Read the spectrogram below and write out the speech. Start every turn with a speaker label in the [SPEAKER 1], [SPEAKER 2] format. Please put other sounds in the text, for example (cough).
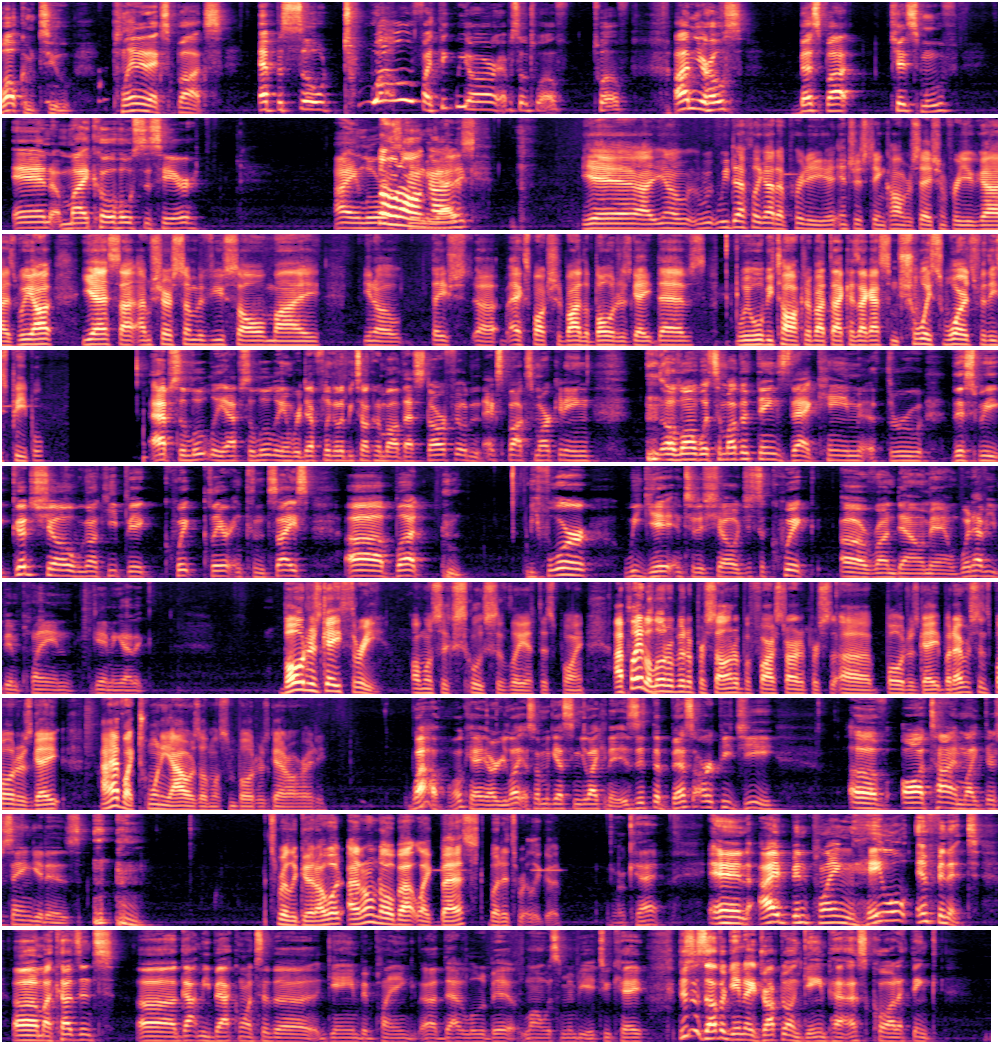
[SPEAKER 1] Welcome to Planet Xbox episode 12. I think we are episode 12. 12. I'm your host, Best Bot Kid Smooth, and my co-host is here. I am Laura.
[SPEAKER 2] going on, guys? Yeah, you know, we definitely got a pretty interesting conversation for you guys. We are, yes, I, am sure some of you saw my, you know, they uh, Xbox should buy the Baldur's Gate devs. We will be talking about that because I got some choice words for these people.
[SPEAKER 1] Absolutely, absolutely, and we're definitely going to be talking about that Starfield and Xbox marketing, (clears throat) along with some other things that came through this week. Good show. We're going to keep it quick, clear, and concise. Uh, but (clears throat) before we get into the show, just a quick uh, rundown, man. What have you been playing, Gaming Addict?
[SPEAKER 2] Baldur's Gate 3 almost exclusively at this point. I played a little bit of Persona before I started uh, Baldur's Gate, but ever since Baldur's Gate, I have like 20 hours almost in Baldur's Gate already.
[SPEAKER 1] Wow. Okay. Are you like? So I'm guessing you're liking it. Is it the best RPG of all time, like they're saying it is? (clears throat)
[SPEAKER 2] it's really good. I would. I don't know about like best, but it's really good.
[SPEAKER 1] Okay. And I've been playing Halo Infinite. Uh, my cousins uh, got me back onto the game. Been playing uh, that a little bit along with some NBA 2K. There's this other game that I dropped on Game Pass called I think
